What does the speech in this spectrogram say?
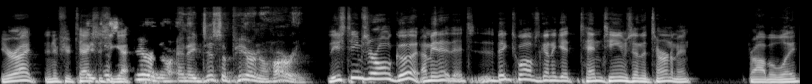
you're right. And if you're They Texas, you got in a, and they disappear in a hurry. these teams are all good. I mean, it, it's, the Big 12 is going to get 10 teams in the tournament, probably.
